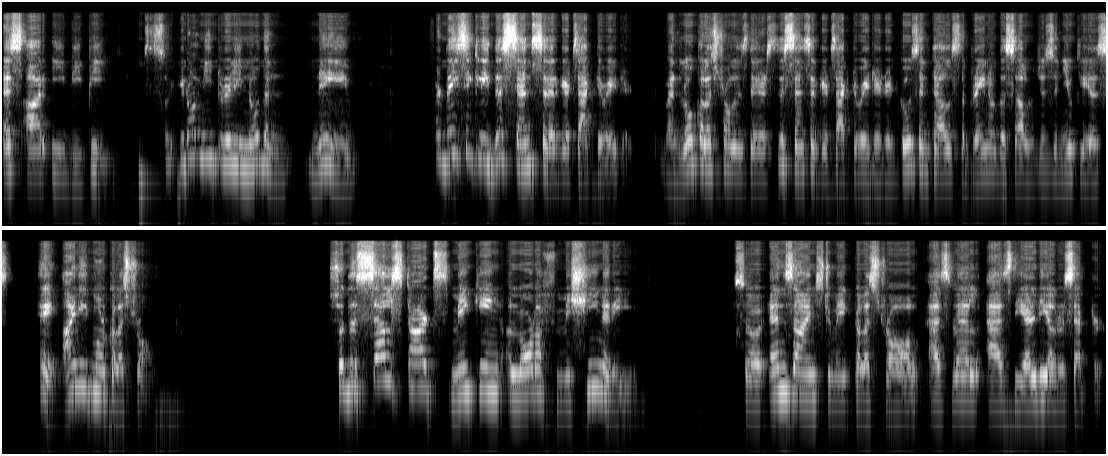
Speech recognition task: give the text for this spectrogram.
SREBP. So you don't need to really know the name, but basically this sensor gets activated when low cholesterol is there, this sensor gets activated. It goes and tells the brain of the cell, which is the nucleus, hey, I need more cholesterol. So the cell starts making a lot of machinery. So enzymes to make cholesterol as well as the LDL receptor.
